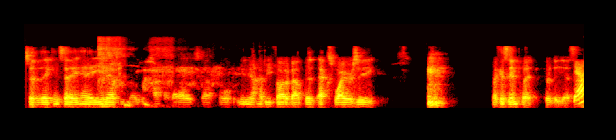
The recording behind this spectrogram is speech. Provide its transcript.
so that they can say, hey, you know, if you like to talk about all this stuff, well, you know, have you thought about the X, Y, or Z? like as input for the uh, Yeah.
